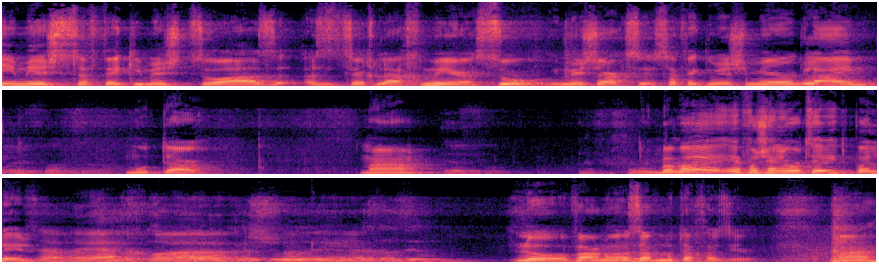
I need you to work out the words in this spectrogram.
אם יש ספק אם יש צואה, אז, אז צריך להחמיר, אסור. אם יש רק ספק אם יש מי רגליים? מותר. מה? איפה? בבית, איפה שאני רוצה להתפלל. זה הריח או לא עברנו, עזבנו את החזיר. מה?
